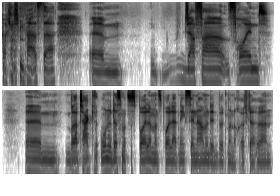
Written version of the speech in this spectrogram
und Master ähm, Jafar-Freund ähm, Bratak, ohne das mal zu spoilern, man spoilert nichts, der Name, den wird man noch öfter hören.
